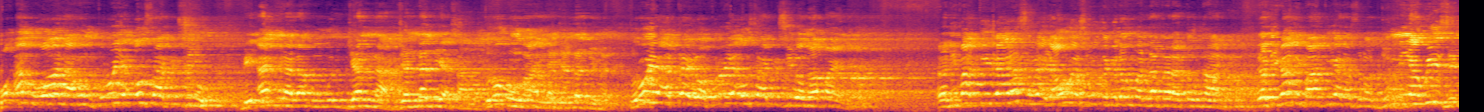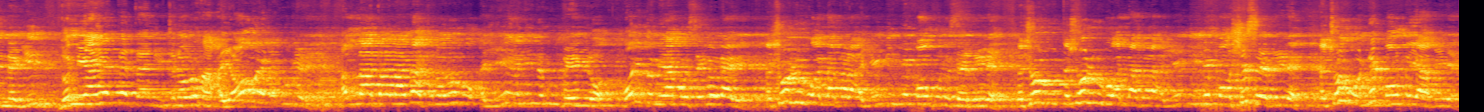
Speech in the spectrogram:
တော့သူတွေဖြစ်တယ်ဒီသားကတမန်တော်မရှိတာကျွန်တော်လည်းကုရ်အာန်ရဲ့နောက်တစ်နေရာမှာ အလ္လာဟ်တလာမရှိတယ်အင်နလ္လာဟ်အရှရာမင်အလ်မုအ်မီနီနအန်ဖုဆဟွမ်ဝအမ်ဝါလဟွမ်ဘီအန်နလဟွမ်ဂျန်နာမောချအလ္လာဟ်တလာအင်နလ္လာဟ်အရှရာမောချအီကအလ္လာဟ်တလာဝေယူထားလိုက်ပြီမင်အလ်မုအ်မီနီနမုအ်မီနင်တွေကနေအန်ဖုဆဟွမ်သူတို့ရဲ့အသက်ကိုဝအမ်ဝါလဟွမ်သူတို့ရဲ့ဥစ္စာပစ္စည်းကိုဘီအန်နလဟွမ်ဂျန်နာဂျန်နတ်ရဲ့အစားမှာသူတို့ကအလ္လာဟ်ဂျန်နတ်ပြင်တယ်သူတို့ရဲ့အသက်ရောသူတို့ရဲ့ဥစ္စာပစ္စည်းရောငါပိုင်တယ်အဲ့ဒီမှာတေချာရဆိုတဲ့အရောင်းဝယ်ဆိုတဲ့ကလုံးမှာလက်တာတုံးထားတယ်။အဲ့ဒီကနေဘာကြည့်ရလဲဆိုတော့ဒုနီယာဝီဇင်နဂီဒုနီယာရဲ့တက်တန်းကြီးကျွန်တော်တို့ဟာအရောင်းဝယ်တစ်ခုဖြစ်တယ်။အလ္လာဟ်တာလာကကျွန်တော်တို့ကိုအရင်အနည်းတစ်ခုပေးပြီးတော့ဟောဒီဒုနီယာကိုဆင်လို့လိုက်တယ်။တချို့လူကအလ္လာဟ်တာလာအရင်ကြီးနှစ်ပေါင်း90ပေးတယ်။တချို့လူတချို့လူကအလ္လာဟ်တာလာအရင်ကြီးနှစ်ပေါင်း80ပေးတယ်။တချို့ကိုနှစ်ပေါင်း100ပေးတယ်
